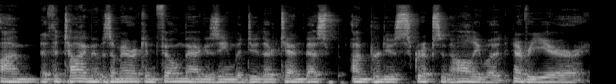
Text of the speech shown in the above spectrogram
on, at the time, it was American Film Magazine would do their 10 best unproduced scripts in Hollywood every year.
